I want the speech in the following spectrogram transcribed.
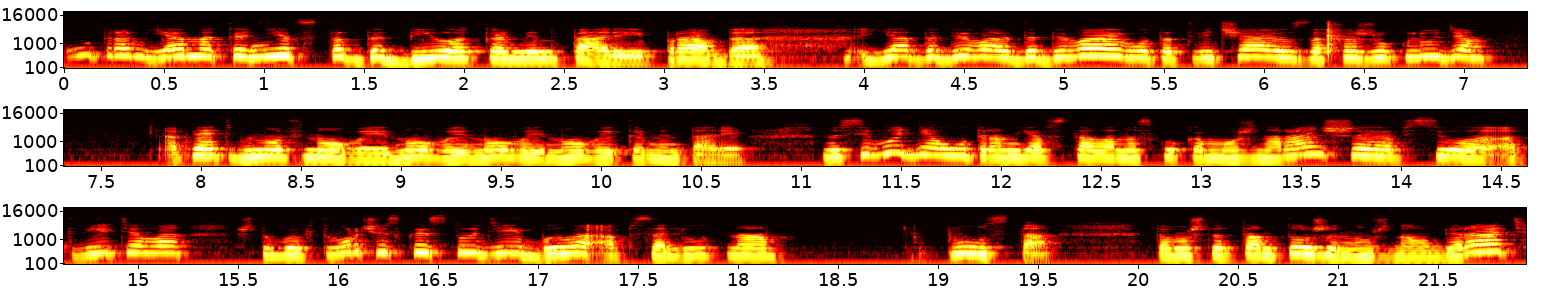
Утром я наконец-то добила комментарии. Правда, я добиваю, добиваю, вот отвечаю, захожу к людям. Опять вновь новые, новые, новые, новые комментарии. Но сегодня утром я встала насколько можно раньше, все ответила, чтобы в творческой студии было абсолютно пусто, потому что там тоже нужно убирать.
